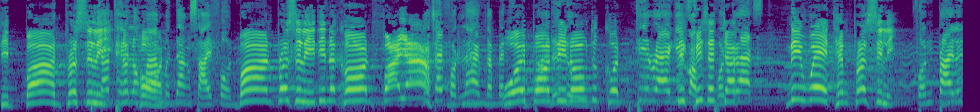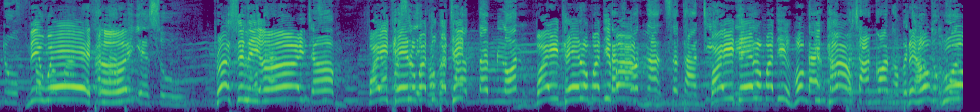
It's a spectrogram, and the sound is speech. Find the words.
ที่บ้านพระสิริเจ้าเทนลงคมารเหมือนดังสายฝน บ้านพระสิริที่นคร Fire ไม่ใช่ฝนแรกแต่เป็นอวยพรฝพี่ปลายฤดูน้องทุกคนที่แรงยิ่ที่งกว่าคริสตฝนจักรแรกนิเวศแห่งพระสิริฝนปลายฤดูนิเวศตกลงมาในพระนามเอ๋ยพระเยซูพระสิริเอ๋ยเจิม ไฟเทลงมาทุกอาทิตย์เต็มล้นไฟเทลงมาที่เต็มบ้าล้นนงานสถานที่ไฟเทลงมาที่ห้องแต่กินข้าวประชากรของพระในเจ้าห้องทุกคครันว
